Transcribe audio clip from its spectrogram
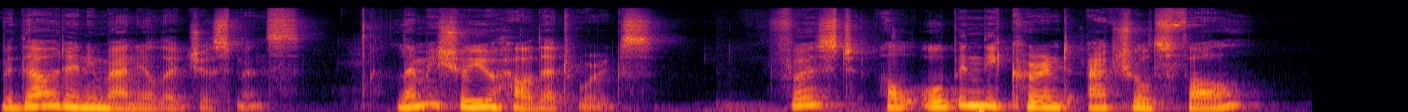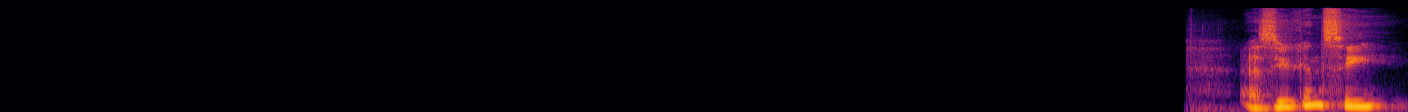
without any manual adjustments. Let me show you how that works. First, I'll open the current actuals file. As you can see,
